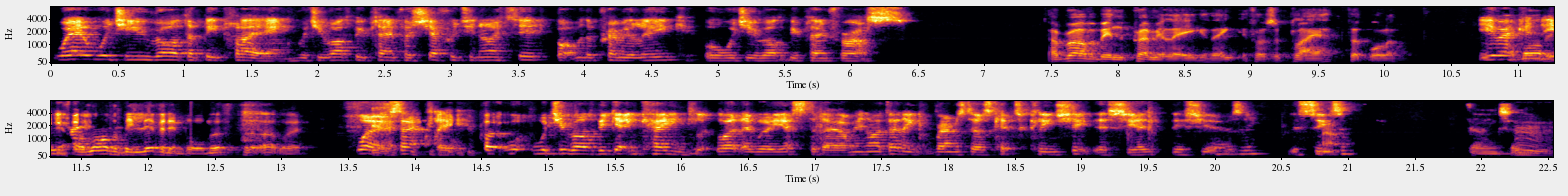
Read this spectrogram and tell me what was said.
Where would you rather be playing? Would you rather be playing for Sheffield United, bottom of the Premier League, or would you rather be playing for us? I'd rather be in the Premier League, I think, if I was a player, footballer. You I'd reckon? rather, be, I'd rather be living in Bournemouth, put it that way. well, exactly. But w- would you rather be getting caned like they were yesterday? I mean, I don't think Ramsdale's kept a clean sheet this year. This year, has he? This season? Don't think so. Hmm.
